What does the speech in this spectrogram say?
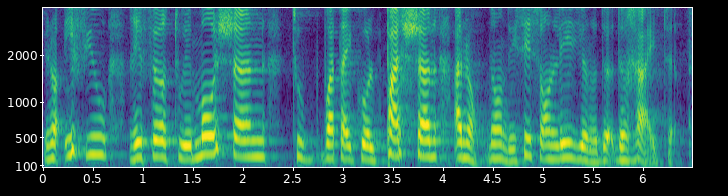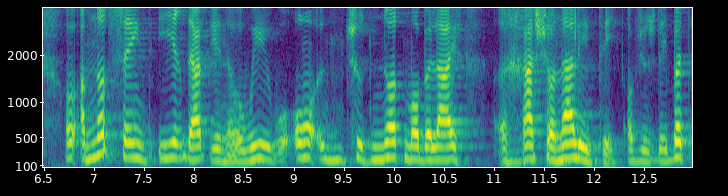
You know, if you refer to emotion, to what I call passion, ah, no, no, this is only, you know, the, the right. Oh, I'm not saying here that, you know, we should not mobilize rationality, obviously, but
